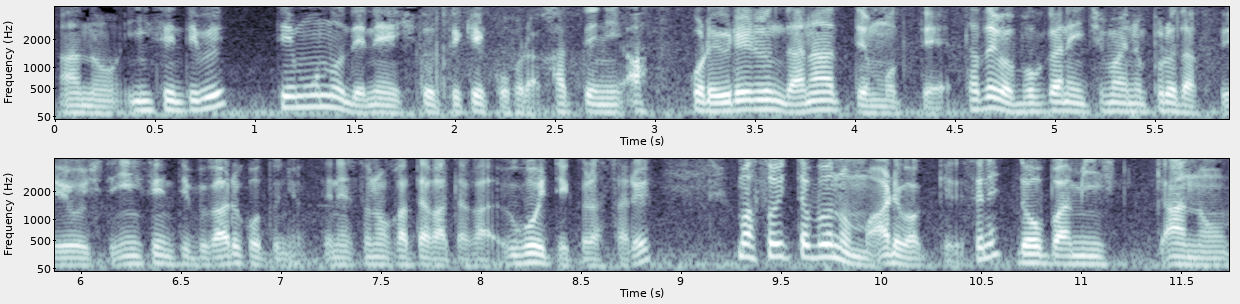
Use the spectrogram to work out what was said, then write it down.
あの、インセンティブっていうものでね、人って結構ほら勝手に、あ、これ売れるんだなって思って、例えば僕がね、1万円のプロダクト用意してインセンティブがあることによってね、その方々が動いてくださる。まあそういった部分もあるわけですよね。ドーパミン、あの、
